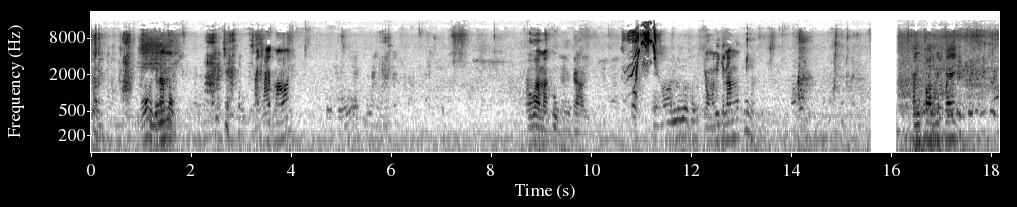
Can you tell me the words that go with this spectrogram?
chung muốn người Việt Nam một sai sai mau ấy Ủa mà cũng rồi Chồng anh đi cho năm Thằng con cái phê? Hãy subscribe cho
